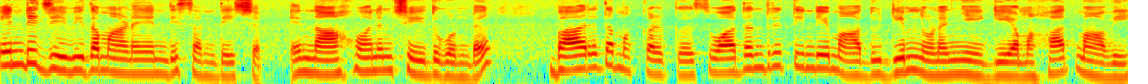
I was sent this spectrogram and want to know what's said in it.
എന്റെ ജീവിതമാണ് എന്റെ സന്ദേശം എന്ന് എന്നാഹ്വാനം ചെയ്തുകൊണ്ട് ഭാരത മക്കൾക്ക് സ്വാതന്ത്ര്യത്തിന്റെ മാധുര്യം നുണഞ്ഞേകിയ മഹാത്മാവേ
